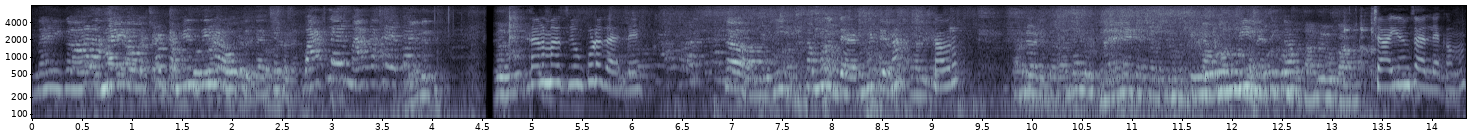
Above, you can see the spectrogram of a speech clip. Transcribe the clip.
नाही मोठं आहे थर्मास घेऊन कुठं जायले? का बरं? चहा घेऊन चालल्या का मग?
